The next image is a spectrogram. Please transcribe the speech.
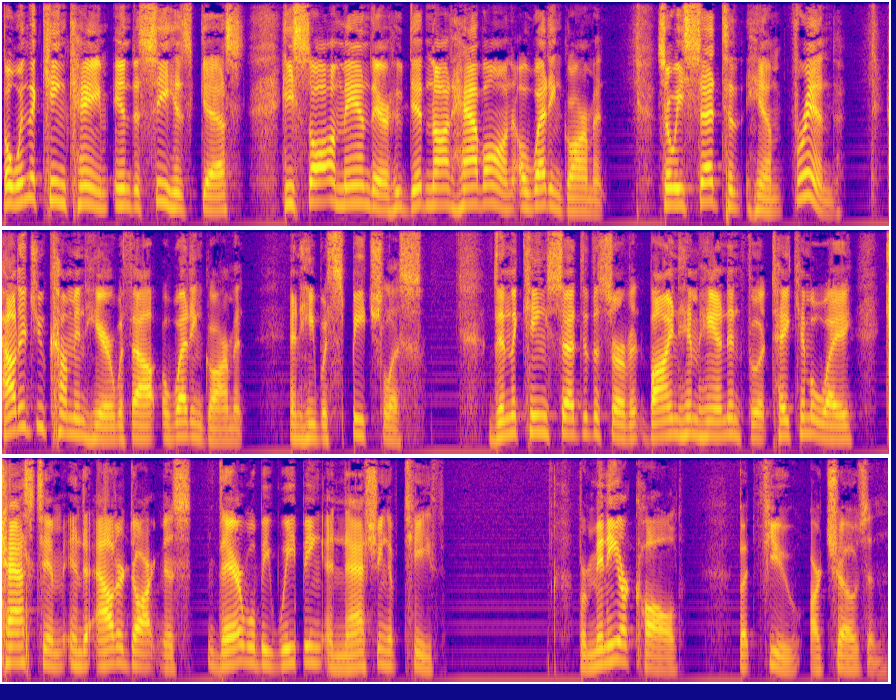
But when the king came in to see his guests, he saw a man there who did not have on a wedding garment. So he said to him, Friend, how did you come in here without a wedding garment? And he was speechless. Then the king said to the servant, Bind him hand and foot, take him away, cast him into outer darkness. There will be weeping and gnashing of teeth. For many are called, but few are chosen.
